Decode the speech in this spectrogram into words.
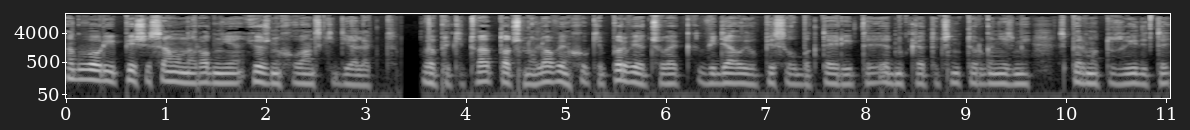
а говори и пише само народния южнохоландски диалект. Въпреки това, точно Льовен Хук е първият човек, видял и описал бактериите, едноклетъчните организми, сперматозоидите,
